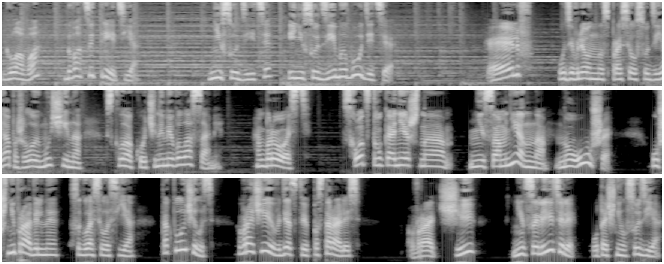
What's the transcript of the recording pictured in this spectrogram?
Глава 23. Не судите и не судимы будете. «Эльф?» — удивленно спросил судья, пожилой мужчина, с клокоченными волосами. «Брось. Сходство, конечно, несомненно, но уши». «Уж неправильные», — согласилась я. «Так получилось. Врачи в детстве постарались». «Врачи? Не целители?» — уточнил судья.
